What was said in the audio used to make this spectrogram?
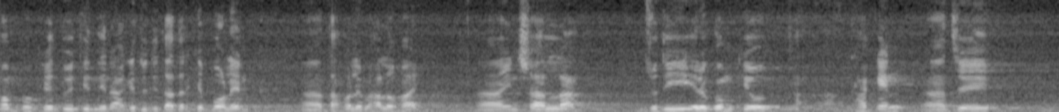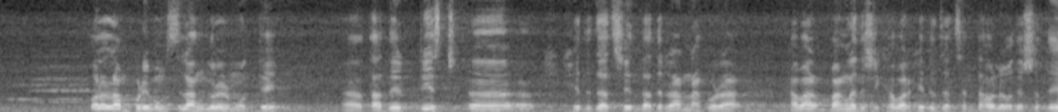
কমপক্ষে দুই, তিন দিন আগে যদি তাদেরকে বলেন তাহলে ভালো হয়। ইনশাআল্লাহ যদি এরকম কেউ থাকেন যে কলালামপুর এবং সিলাঙ্গড়ের মধ্যে তাদের টেস্ট খেতে যাচ্ছেন, তাদের রান্না করা খাবার, বাংলাদেশি খাবার খেতে যাচ্ছেন, তাহলে ওদের সাথে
